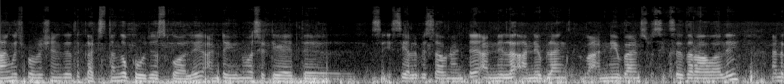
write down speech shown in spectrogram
లాంగ్వేజ్ ప్రొఫెషన్ అయితే ఖచ్చితంగా ప్రూవ్ చేసుకోవాలి. అంటే యూనివర్సిటీ అయితే సిఎల్బి సెవెన్ అంటే అన్ని అన్ని బ్లాంక్ అన్ని బ్యాండ్స్లో సిక్స్ అయితే రావాలి. అండ్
